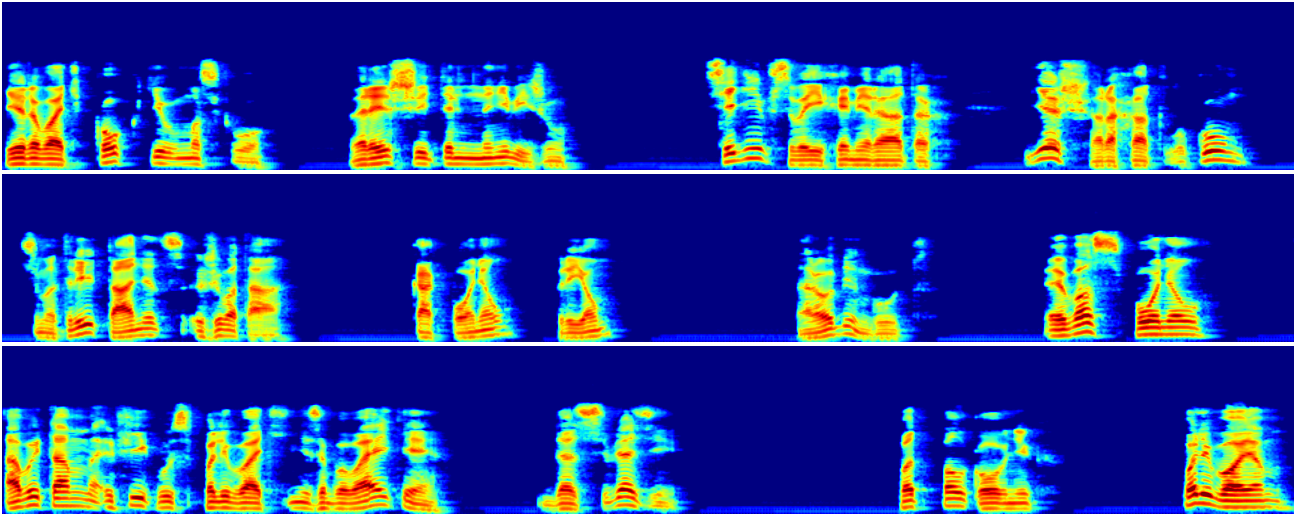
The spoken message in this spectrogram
и рвать когти в Москву. Решительно не вижу. Сиди в своих Эмиратах, ешь рахат лукум, смотри танец живота. Как понял? Прием. Робин Гуд. Э, вас понял. А вы там фикус поливать не забываете? До связи. Подполковник. Поливаем.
